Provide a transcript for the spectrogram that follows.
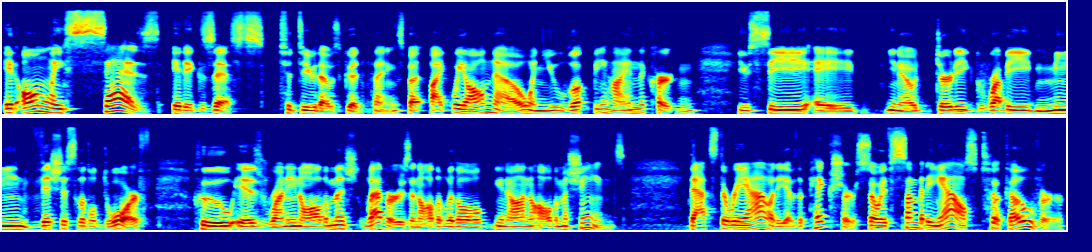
It only says it exists to do those good things. But like we all know, when you look behind the curtain, you see a, you know, dirty, grubby, mean, vicious little dwarf who is running all the mach- levers and all the little, you know, on all the machines. That's the reality of the picture. So if somebody else took over,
